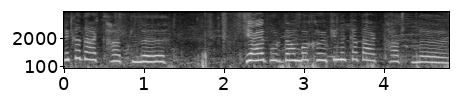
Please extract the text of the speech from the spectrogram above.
Ne kadar tatlı. Gel buradan bak öykü ne kadar tatlı.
